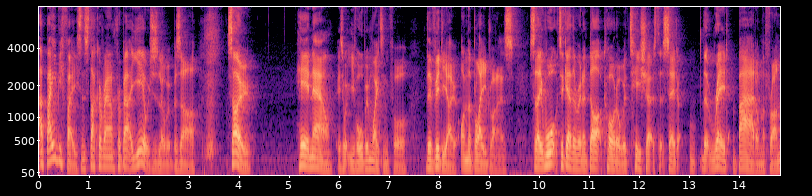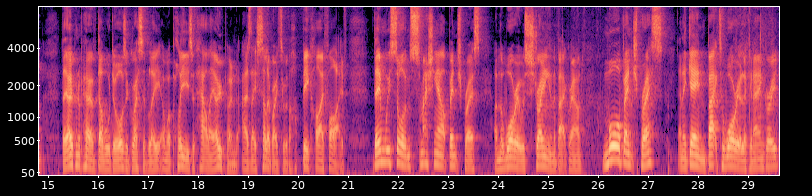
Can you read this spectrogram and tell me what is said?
a babyface and stuck around for about a year, which is a little bit bizarre. So, here now is what you've all been waiting for the video on the Blade Runners. So they walked together in a dark corridor with t shirts that said, that read bad on the front. They opened a pair of double doors aggressively and were pleased with how they opened as they celebrated with a big high five. Then we saw them smashing out bench press and the Warrior was straining in the background. More bench press, and again back to Warrior looking angry.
